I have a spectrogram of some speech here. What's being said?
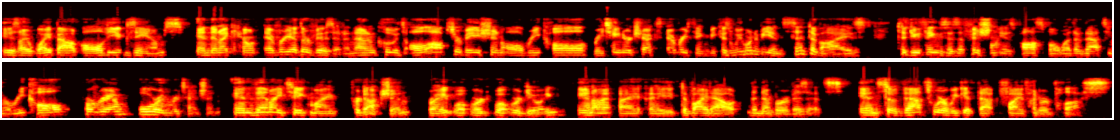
is I wipe out all the exams and then I count every other visit and that includes all observation all recall retainer checks everything because we want to be incentivized to do things as efficiently as possible whether that's in a recall program or in retention. And then I take my production right what we're what we're doing and I, I, I divide out the number of visits and so that's where we get that 500 plus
